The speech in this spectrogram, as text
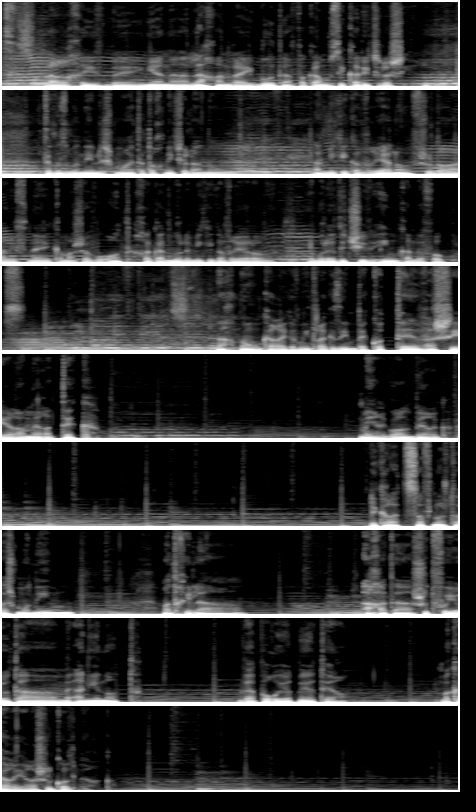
להרחיב בעניין הלחן והעיבוד, ההפקה המוסיקלית של השיר, אתם מוזמנים לשמוע את התוכנית שלנו על מיקי גבריאלוב, שודרה לפני כמה שבועות, חגגנו למיקי גבריאלוב יום הולדת 70 כאן בפוקוס. אנחנו כרגע מתרכזים בכותב השיר המרתק, מאיר גולדברג. לקראת סוף שנות ה-80 מתחילה אחת השותפויות המעניינות והפוריות ביותר בקריירה של גולדברג.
